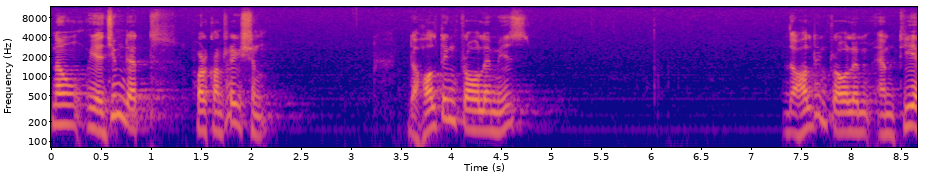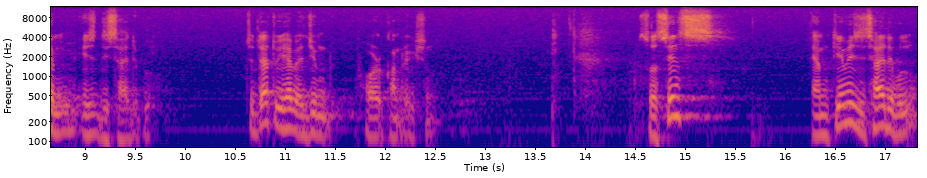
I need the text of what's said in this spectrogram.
Now, we assume that for contradiction the halting problem is the halting problem MTM is decidable. So, that we have assumed for contradiction. So, since MTM is decidable,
